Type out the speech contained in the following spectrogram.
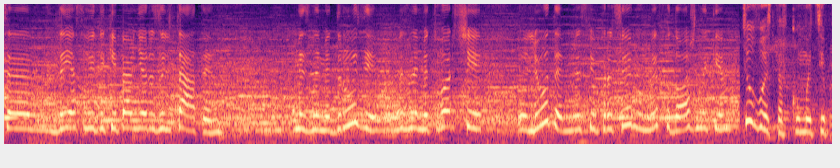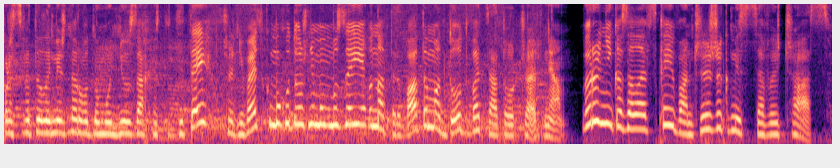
це дає свої такі певні результати. Ми з ними друзі, ми з ними творчі люди, ми співпрацюємо, ми художники. Цю виставку митці присвятили міжнародному дню захисту дітей в Чернівецькому художньому музеї. Вона триватиме до 20 червня. Вероніка Залевська, Іван Чижик. Місцевий час.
